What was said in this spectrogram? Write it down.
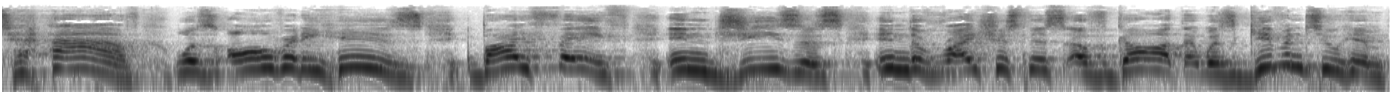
to have was already his by faith in Jesus, in the righteousness of God that was given to him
